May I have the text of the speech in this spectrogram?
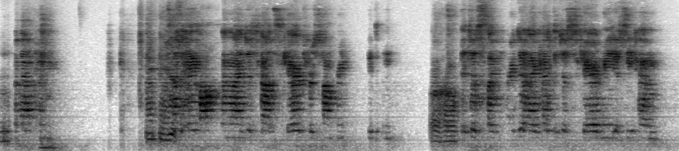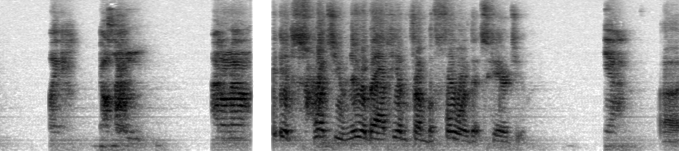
Mhm. What happened? You, you just, hey, Austin, and I just got scared for some reason. uh-huh. It just, like, I guess it just scared me to see him, like, all of a sudden, I don't know. It's what you knew about him from before that scared you. Yeah. Uh,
